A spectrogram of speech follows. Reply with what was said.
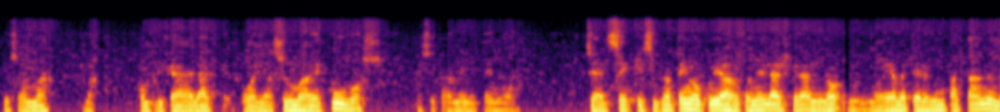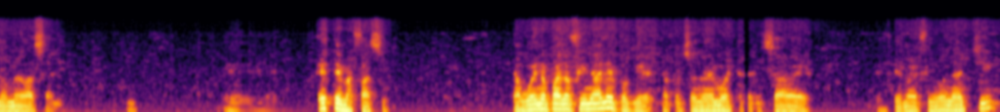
que son más, más complicadas del álgebra, o la suma de cubos, ese también tengo. O sea, sé que si no tengo cuidado con el álgebra, no me voy a meter en un patano y no me va a salir. Eh, este es más fácil. Está bueno para los finales porque la persona demuestra que sabe el tema de Fibonacci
